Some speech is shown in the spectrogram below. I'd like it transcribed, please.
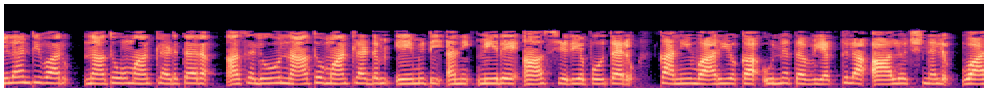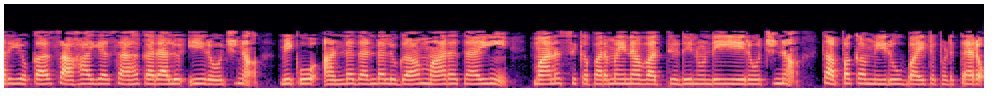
ఇలాంటి వారు నాతో మాట్లాడతారా? అసలు నాతో మాట్లాడడం ఏమిటి అని మీరే ఆశ్చర్యపోతారు. కానీ వారి యొక్క ఉన్నత వ్యక్తుల ఆలోచనలు వారి యొక్క సహాయ సహకారాలు ఈ రోజున మీకు అండదండలుగా మారతాయి. మానసికపరమైన ఒత్తిడి నుండి ఈ రోజున తప్పక మీరు బయటపడతారు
